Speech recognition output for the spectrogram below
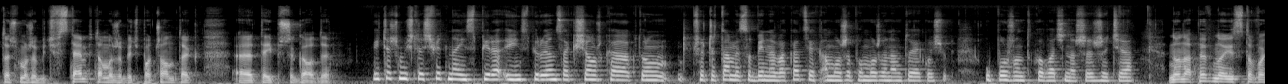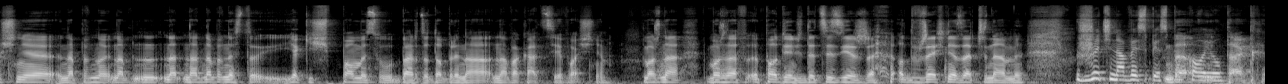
też może być wstęp, to może być początek e, tej przygody. I też myślę świetna, inspira- inspirująca książka, którą przeczytamy sobie na wakacjach, a może pomoże nam to jakoś uporządkować nasze życie. No na pewno jest to właśnie, na pewno, na, na, na, na pewno jest to jakiś pomysł bardzo dobry na, na wakacje właśnie. Można, można podjąć decyzję, że od września zaczynamy. Żyć na wyspie spokoju. Na, tak,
